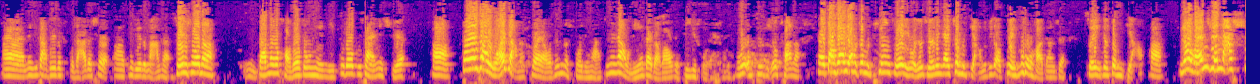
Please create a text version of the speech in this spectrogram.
哎呀，那一大堆的复杂的事儿啊，特别的麻烦。所以说呢，嗯，咱们有好多东西你不得不向人家学啊。当然，像我讲的课呀，我真的说句话，真的让我们一个代表把我给逼出来，不是我自己又传了。但大家要这么听，所以我就觉得应该这么讲的比较对路，好像是，所以就这么讲哈。你要完全拿书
